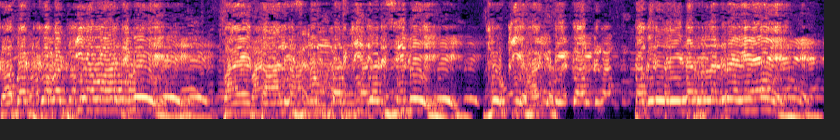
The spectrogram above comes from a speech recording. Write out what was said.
कबट कबट की आवाज़ में, पैतालीस नंबर की जर्सी में, जो कि हड्डी का तगड़े रेडर लग रहे हैं।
